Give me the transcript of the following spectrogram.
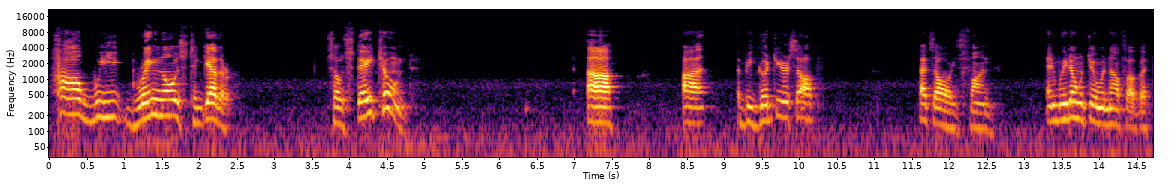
how we bring those together. So stay tuned. Uh, uh, be good to yourself. That's always fun. And we don't do enough of it.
